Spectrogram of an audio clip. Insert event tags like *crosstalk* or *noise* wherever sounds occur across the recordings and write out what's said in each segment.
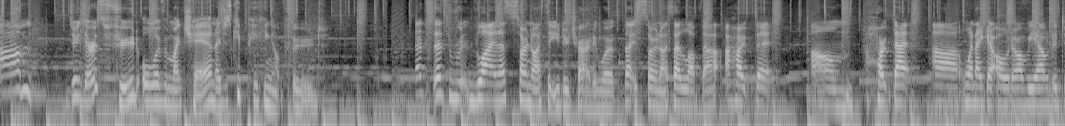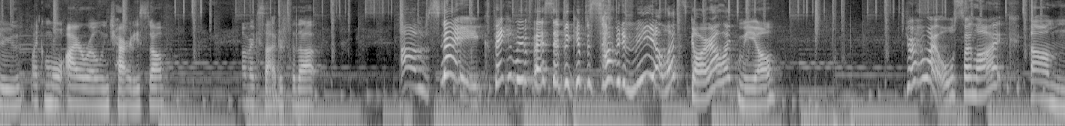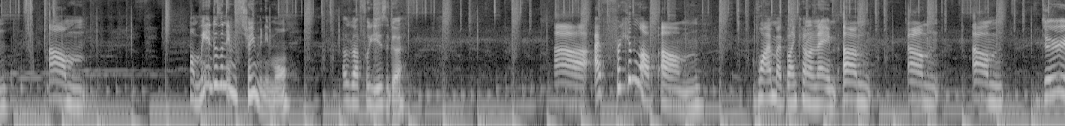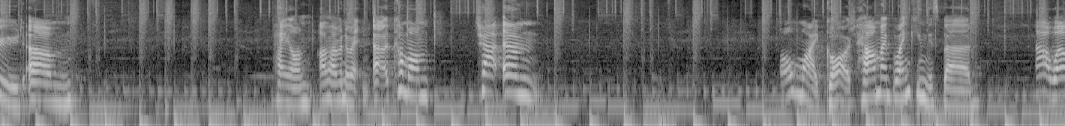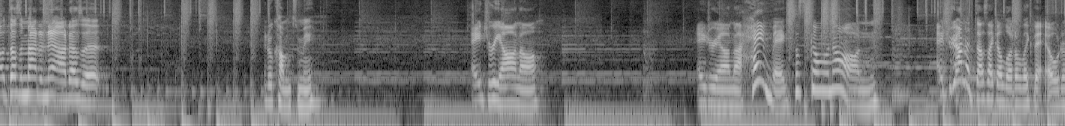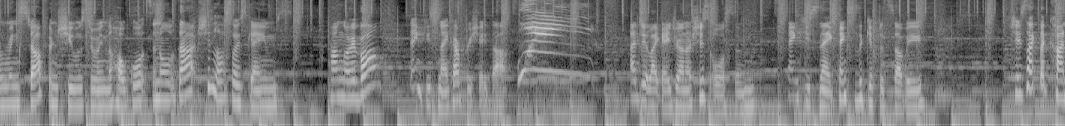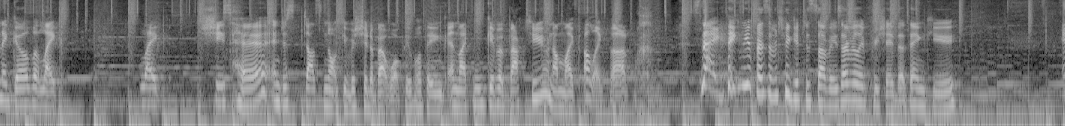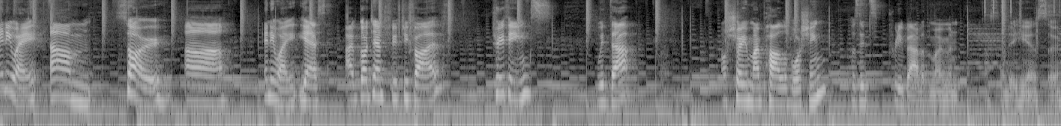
Um, dude, there is food all over my chair and I just keep picking up food. That's, that's, Lion, that's so nice that you do charity work. That is so nice. I love that. I hope that, um, I hope that, uh, when I get older, I'll be able to do like more IRL and charity stuff. I'm excited for that. Um, Snake, thank you for your first epic gift of sub to Mia. Let's go. I like Mia. Do you know who I also like? Um, um, oh, Mia doesn't even stream anymore. That was about four years ago. Uh, I freaking love, um, why am I blanking on a name? Um, um, um, dude, um, hang on. I'm having a, uh, come on, chat, um, oh my gosh, how am I blanking this bad? Ah, oh, well, it doesn't matter now, does it? It'll come to me. Adriana. Adriana. Hey, Megs, what's going on? Adriana does like a lot of like the Elden Ring stuff and she was doing the Hogwarts and all of that. She loves those games. Hungover? Thank you, Snake. I appreciate that. Whee! I do like Adriana. She's awesome. Thank you, Snake. Thanks for the gifted subby. She's like the kind of girl that like like she's her and just does not give a shit about what people think and like will give it back to you. And I'm like I like that. *laughs* Snake thank you for your first two gifted subbies. I really appreciate that. Thank you. Anyway um so uh anyway yes I've got down to 55 two things with that. I'll show you my pile of washing because it's pretty bad at the moment. I'll send it here so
